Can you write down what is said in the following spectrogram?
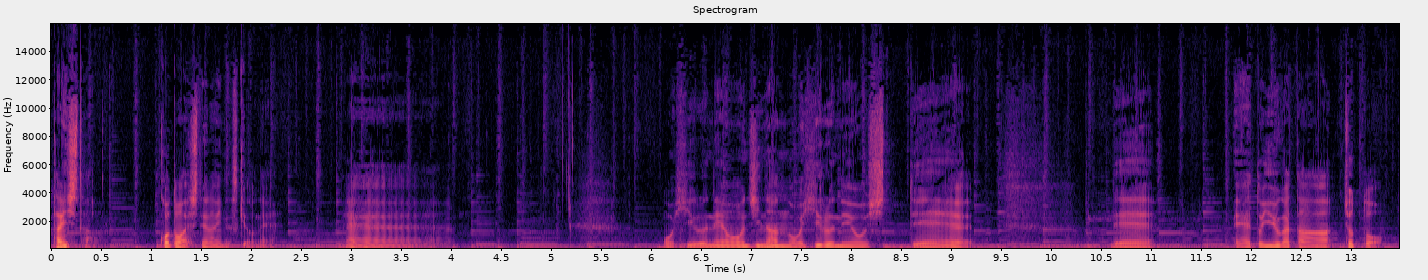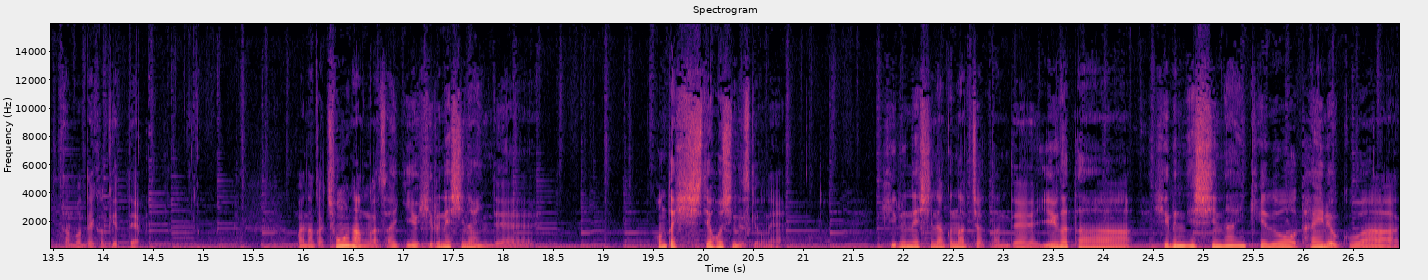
大したことはしてないんですけどね。えー、お昼寝を次男のお昼寝をしてでえっ、ー、と夕方ちょっとあの出かけてまあなんか長男が最近昼寝しないんで本当はしてほしいんですけどね。昼寝しなくなっちゃったんで夕方昼寝しないけど体力は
